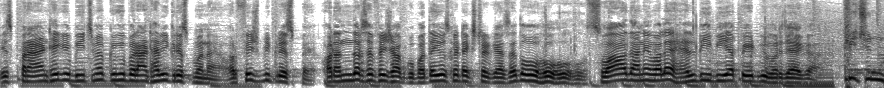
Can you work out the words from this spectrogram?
इस पराठे के बीच में क्योंकि पराठा भी क्रिस्प बना है और फ़िश भी क्रिस्प है और अंदर से फ़िश आपको पता ही उसका टेक्सचर कैसा है। तो हो हो हो स्वाद आने वाला है हेल्दी भी है पेट भी भर जाएगा। किचन.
